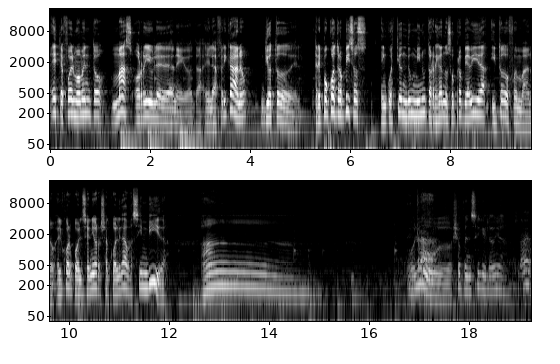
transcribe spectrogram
Este fue el momento más horrible de la anécdota. El africano dio todo de él. Trepó cuatro pisos en cuestión de un minuto arriesgando su propia vida y todo fue en vano. El cuerpo del señor ya colgaba sin vida. Ah. Boludo, yo pensé que lo había Yo también.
